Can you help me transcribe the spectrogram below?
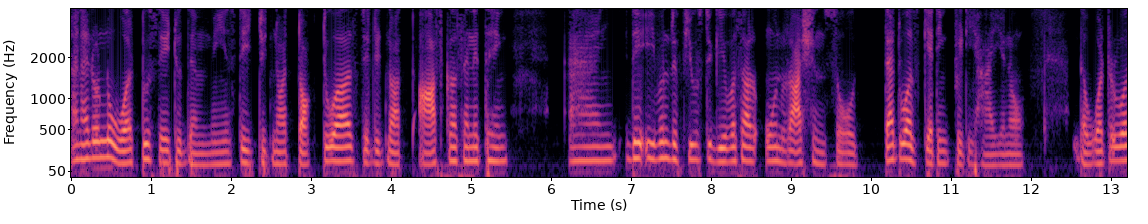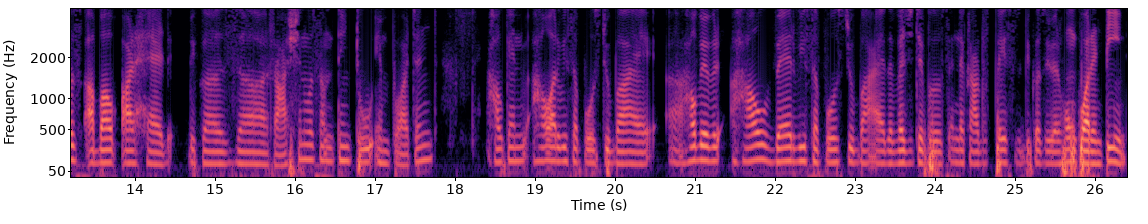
and i don't know what to say to them. Means they did not talk to us they did not ask us anything and they even refused to give us our own ration so that was getting pretty high you know. The water was above our head because uh, ration was something too important how can how are we supposed to buy uh, how how were we supposed to buy the vegetables in the crowded places because we were home quarantined?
